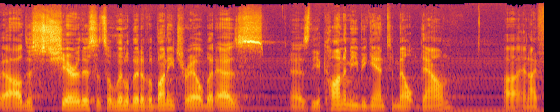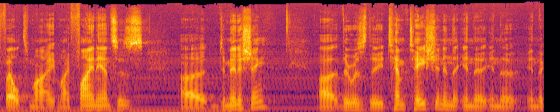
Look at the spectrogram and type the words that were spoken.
I'll just share this, it's a little bit of a bunny trail, but as, as the economy began to melt down, uh, and I felt my, my finances uh, diminishing, uh, there was the temptation in the, in the, in the, in the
